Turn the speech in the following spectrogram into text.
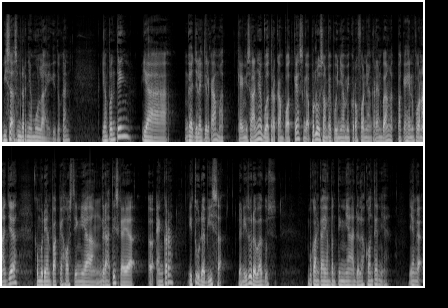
bisa sebenarnya mulai gitu kan. Yang penting ya nggak jelek-jelek amat. Kayak misalnya buat rekam podcast nggak perlu sampai punya mikrofon yang keren banget, pakai handphone aja, kemudian pakai hosting yang gratis kayak uh, Anchor itu udah bisa dan itu udah bagus. Bukankah yang pentingnya adalah kontennya? Ya nggak.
